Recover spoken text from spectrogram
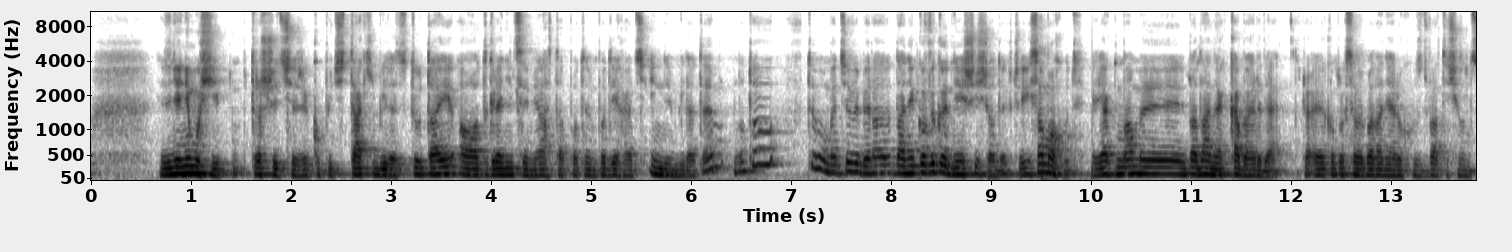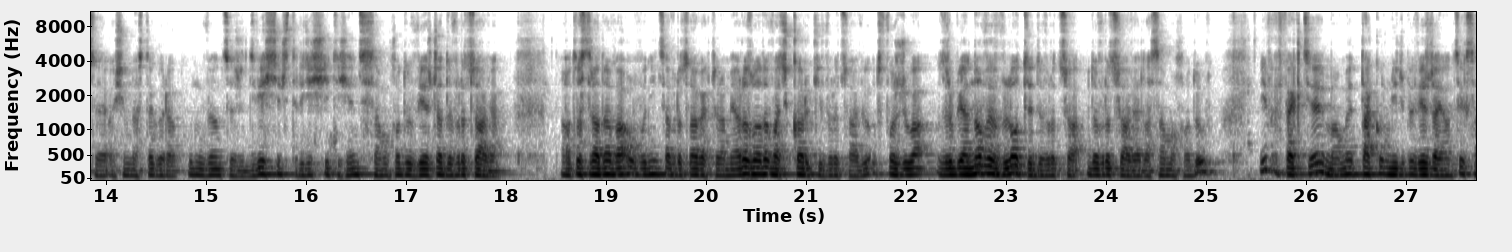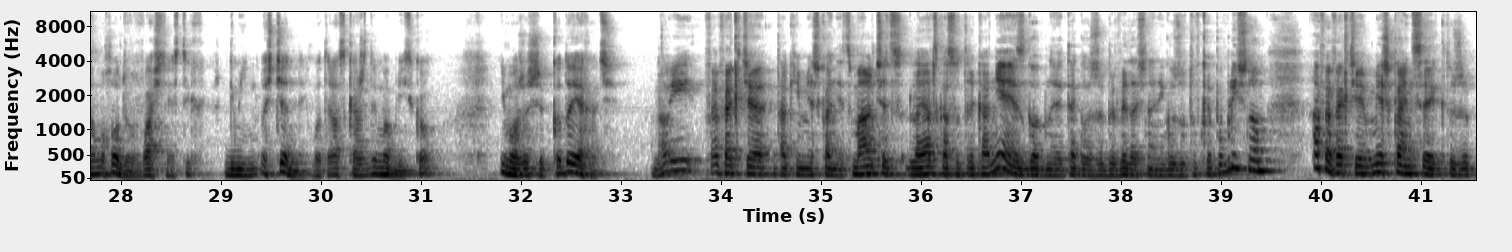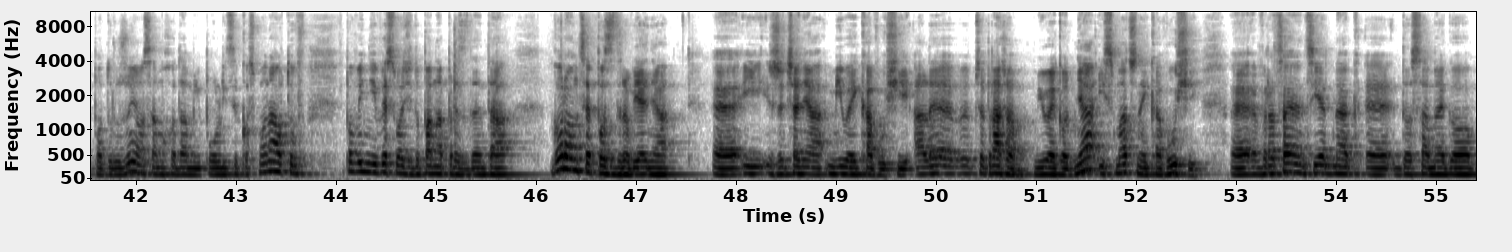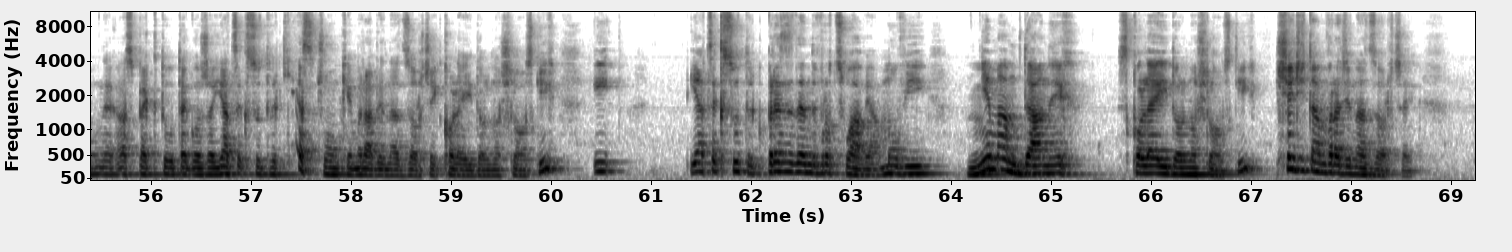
nie, nie musi troszczyć się, że kupić taki bilet tutaj, a od granicy miasta potem podjechać innym biletem, no to tym momencie wybiera dla niego wygodniejszy środek, czyli samochód. Jak mamy badania KBRD, kompleksowe badania ruchu z 2018 roku, mówiące, że 240 tysięcy samochodów wjeżdża do Wrocławia. Autostradowa obwodnica Wrocławia, która miała rozładować korki w Wrocławiu, otworzyła, zrobiła nowe wloty do Wrocławia, do Wrocławia dla samochodów i w efekcie mamy taką liczbę wjeżdżających samochodów właśnie z tych gmin ościennych, bo teraz każdy ma blisko i może szybko dojechać. No i w efekcie taki mieszkaniec Malczyc dla Jacka Sutryka nie jest godny tego, żeby wydać na niego złotówkę publiczną, a w efekcie mieszkańcy, którzy podróżują samochodami po ulicy Kosmonautów, powinni wysłać do pana prezydenta gorące pozdrowienia e, i życzenia miłej kawusi, ale e, przepraszam, miłego dnia i smacznej kawusi. E, Wracając jednak do samego aspektu tego, że Jacek Sutryk jest członkiem Rady Nadzorczej Kolei Dolnośląskich i Jacek Sutryk, prezydent Wrocławia, mówi: Nie mam danych z kolei dolnośląskich, siedzi tam w Radzie Nadzorczej.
